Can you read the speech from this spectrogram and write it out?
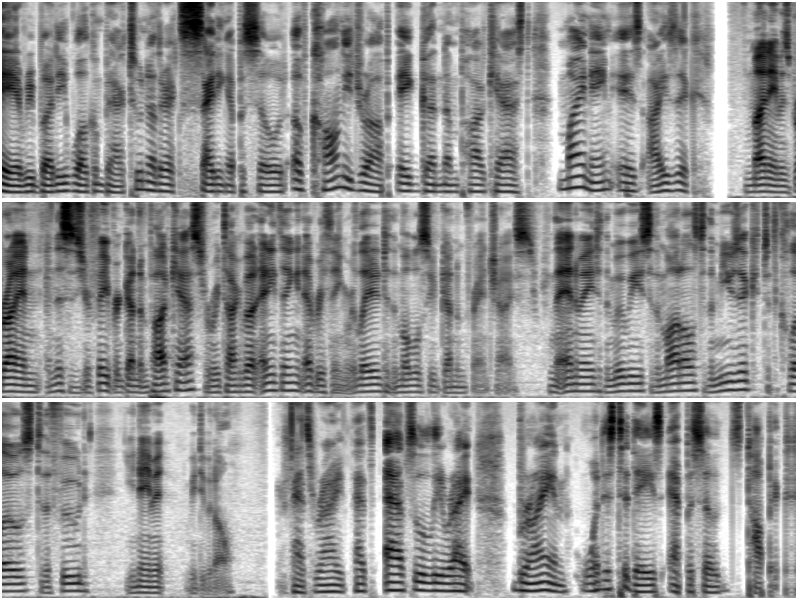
Hey, everybody, welcome back to another exciting episode of Colony Drop, a Gundam podcast. My name is Isaac. And my name is Brian, and this is your favorite Gundam podcast where we talk about anything and everything related to the Mobile Suit Gundam franchise. From the anime to the movies to the models to the music to the clothes to the food, you name it, we do it all. That's right. That's absolutely right. Brian, what is today's episode's topic?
